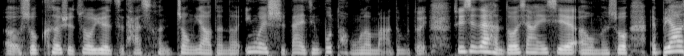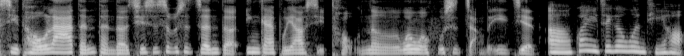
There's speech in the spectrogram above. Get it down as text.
呃说科学坐月子它是很重要的呢？因为时代已经不同了嘛，对不对？所以现在很多像一些呃，我们说，哎，不要洗头啦等等的，其实是不是真的应该不要洗头呢？问问护士长的意见。呃，关于这个问题哈，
